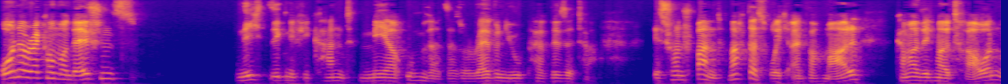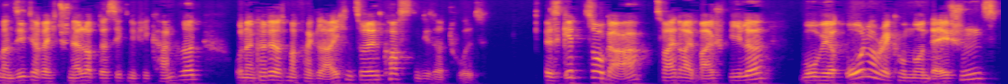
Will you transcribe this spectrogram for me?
ohne Recommendations nicht signifikant mehr Umsatz, also Revenue per Visitor. Ist schon spannend. Macht das ruhig einfach mal. Kann man sich mal trauen. Man sieht ja recht schnell, ob das signifikant wird. Und dann könnt ihr das mal vergleichen zu den Kosten dieser Tools. Es gibt sogar zwei, drei Beispiele, wo wir ohne Recommendations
